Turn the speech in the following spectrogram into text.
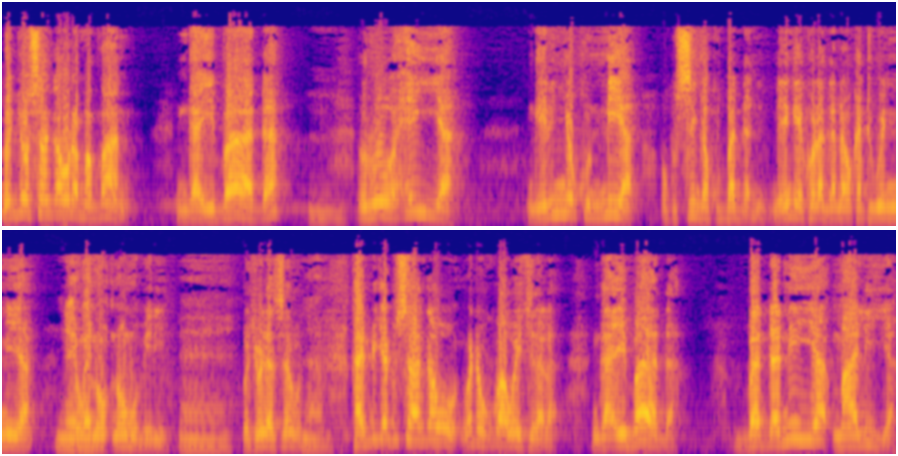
nojosangawo ramadan nga ibaada ruhiya ngeri nnyo ku niya okusinga ku badani naye ngaekolagana wakati no- n'omubiri. Eh, okiwulira sebo Naam. kati tujja tusangawo wata okubaawo ekirala nga ibaada badaniya maliya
